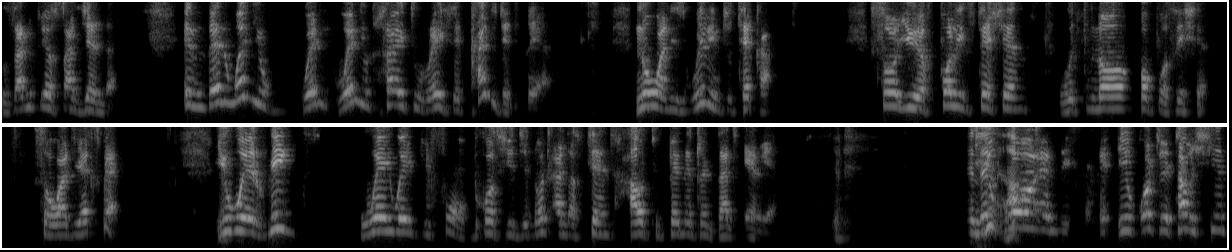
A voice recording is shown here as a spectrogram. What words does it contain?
ZANU-PF's agenda. And then when you when when you try to raise a candidate there, no one is willing to take up. So you have polling stations with no opposition. So what do you expect? You were rigged way, way before because you did not understand how to penetrate that area. And you go and you go to a township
